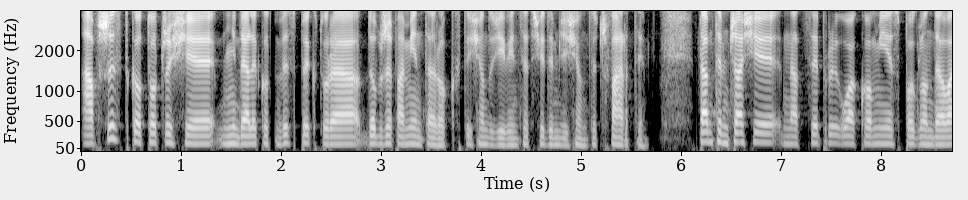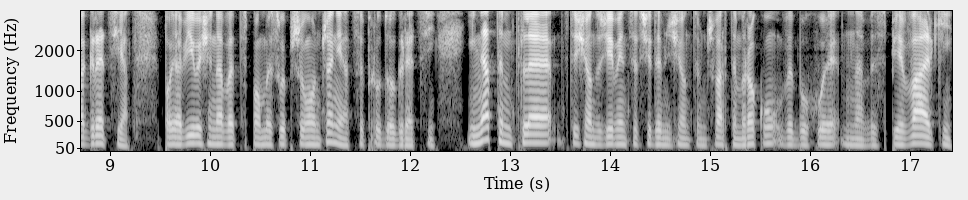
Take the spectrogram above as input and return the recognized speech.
A wszystko toczy się niedaleko wyspy, która dobrze pamięta rok 1974. W tamtym czasie na Cypr łakomie spoglądała Grecja. Pojawiły się nawet pomysły przyłączenia Cypru do Grecji. I na tym tle w 1974 roku wybuchły na wyspie walki.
